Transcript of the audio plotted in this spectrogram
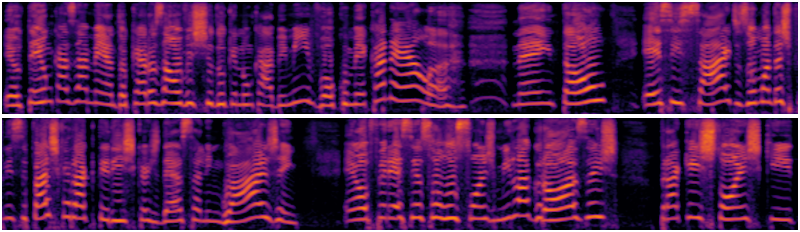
Eu tenho um casamento, eu quero usar um vestido que não cabe em mim, vou comer canela. Né? Então, esses sites, uma das principais características dessa linguagem é oferecer soluções milagrosas para questões que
